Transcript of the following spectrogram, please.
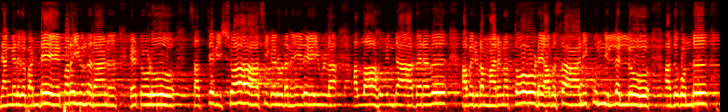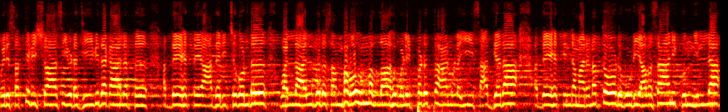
ഞങ്ങളിത് പണ്ടേ പറയുന്നതാണ്. കേട്ടോളൂ സത്യവിശ്വാസികളുടെ നേരെയുള്ള അള്ളാഹുവിന്റെ ആദരവ് അവരുടെ മരണത്തോടെ അവസാനിക്കുന്നില്ലല്ലോ. അതുകൊണ്ട് ഒരു സത്യവിശ്വാസിയുടെ ജീവിതകാലത്ത് അദ്ദേഹത്തെ ആദരിച്ചുകൊണ്ട് വല്ല അത്ഭുത സംഭവവും അള്ളാഹു വെളിപ്പെടുത്താനുള്ള ഈ സാധ്യത അദ്ദേഹത്തിന്റെ മരണത്തോടുകൂടി അവസാനിക്കുന്നില്ല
